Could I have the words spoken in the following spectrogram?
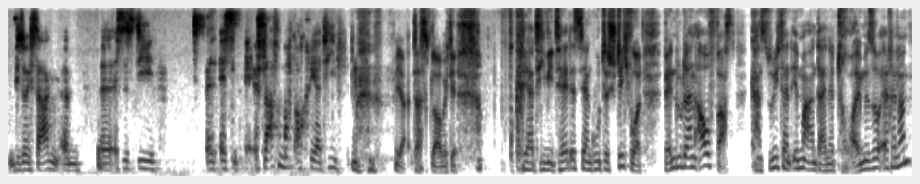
wie soll ich sagen, ähm, äh, es ist die, äh, es, Schlafen macht auch kreativ. ja, das glaube ich dir. Kreativität ist ja ein gutes Stichwort. Wenn du dann aufwachst, kannst du dich dann immer an deine Träume so erinnern?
